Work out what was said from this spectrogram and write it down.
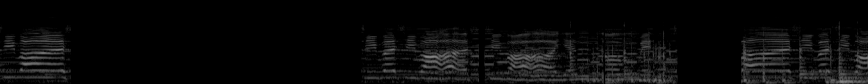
शिवा शिव शिवा शिवायन्तु मे शिवा शिव शिवा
